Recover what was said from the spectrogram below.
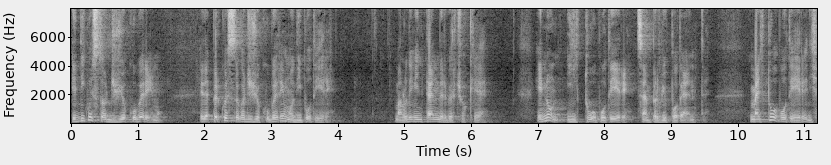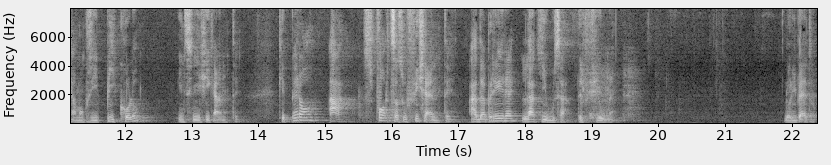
E di questo oggi ci occuperemo, ed è per questo che oggi ci occuperemo di potere, ma lo devi intendere per ciò che è, e non il tuo potere sempre più potente, ma il tuo potere, diciamo così, piccolo, insignificante, che però ha forza sufficiente ad aprire la chiusa del fiume. Lo ripeto,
